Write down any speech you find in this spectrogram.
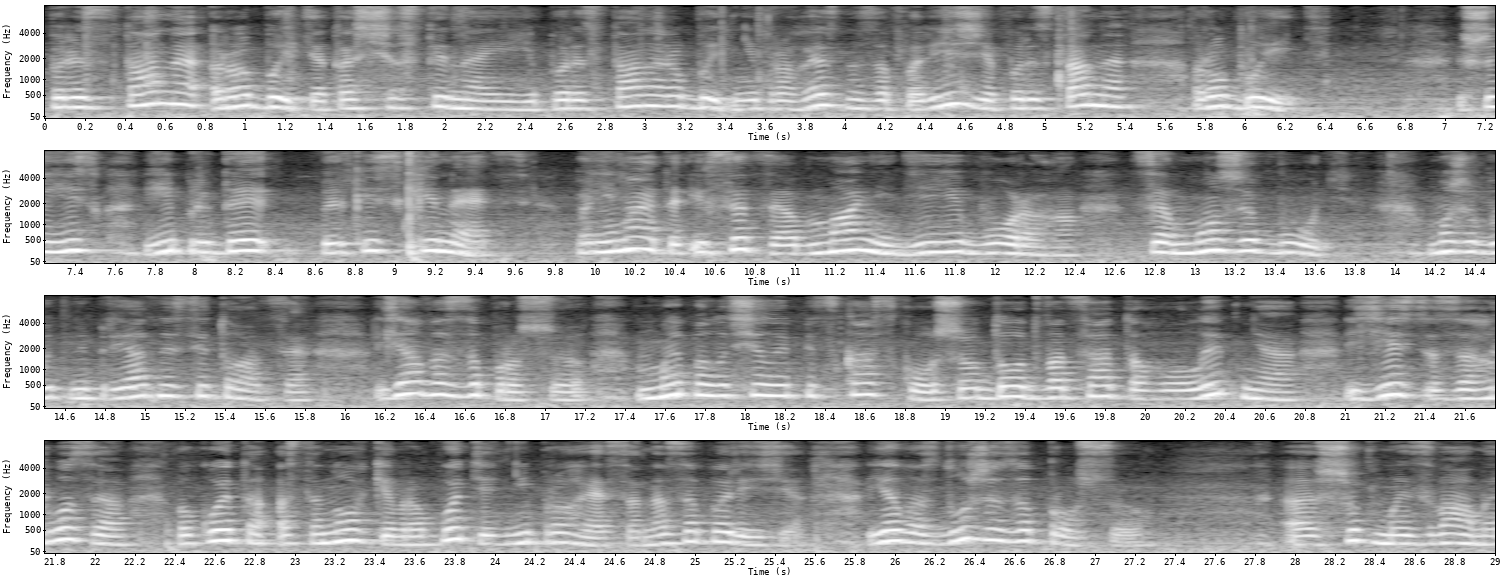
перестане робити, якась частина її перестане робити. Дніпрогес на Запоріжжя перестане робити. Що їй, їй прийде якийсь кінець. Понімаєте? І все це обманні дії ворога. Це може бути. Може бути неприятна ситуація. Я вас запрошую. Ми отримали підсказку, що до 20 липня є загроза какой-то остановки в роботі Дніпрогеса на Запоріжжя. Я вас дуже запрошую, е, щоб ми з вами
